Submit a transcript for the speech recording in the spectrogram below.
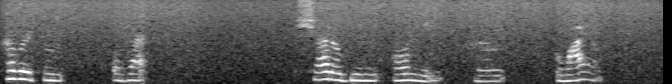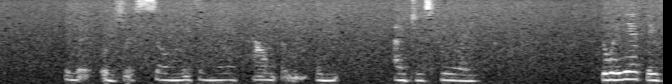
recovery from all that shadow being on me for a while. And it was just so amazing that I found them. And I just feel like the way that they've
